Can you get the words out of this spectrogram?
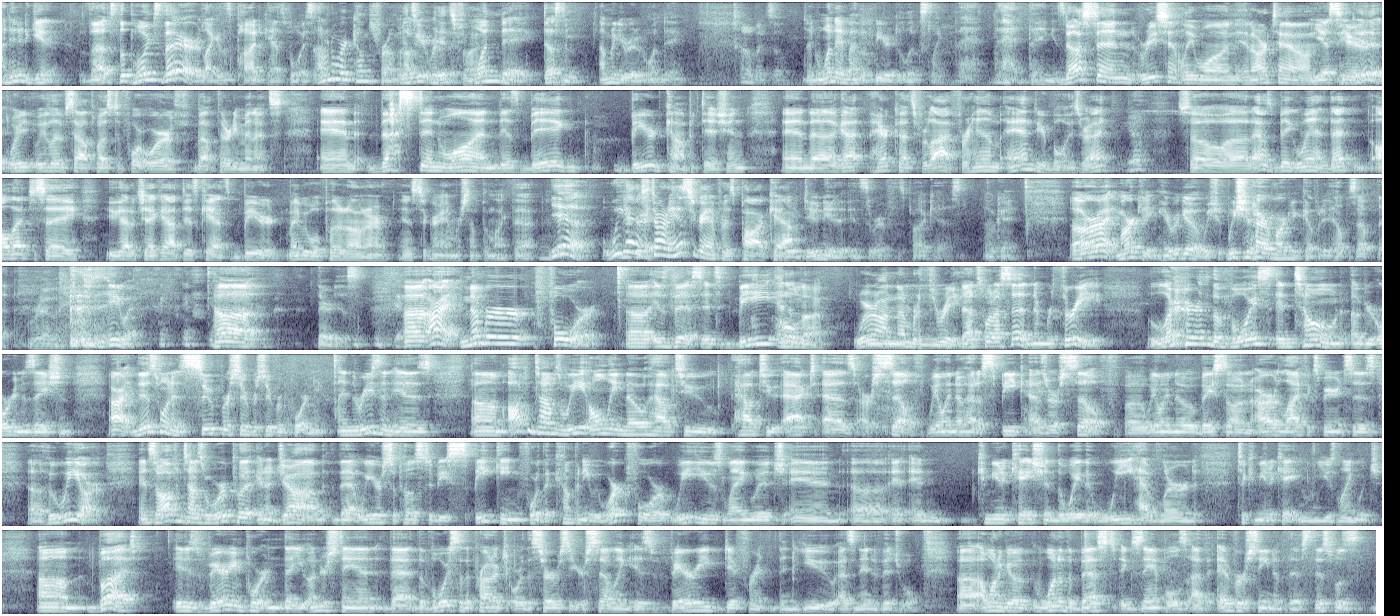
I did it again. That's the points there. Like this podcast voice. I don't know where it comes from. I'll get rid of it's it fine. one day. Dustin, I'm gonna get rid of it one day. I don't think so. And one day I'm gonna have a beard that looks like that. That thing is. Dustin recently won in our town. Yes, he here. did. We, we live southwest of Fort Worth, about 30 minutes. And Dustin won this big beard competition and uh, got haircuts for life for him and your boys, right? Yeah. So uh, that was a big win. That all that to say, you got to check out this cat's beard. Maybe we'll put it on our Instagram or something like that. Yeah, We got to start an Instagram for this podcast. We do need an Instagram for this podcast. Okay. All right, marketing. Here we go. We should we should hire a marketing company to help us out with that. Really? anyway, uh, there it is. Uh, all right, number four uh, is this. It's B. Hold on. We're on number three. That's what I said. Number three, learn the voice and tone of your organization. All right, this one is super, super, super important, and the reason is. Um, oftentimes we only know how to how to act as ourself. We only know how to speak as ourself. Uh, we only know based on our life experiences uh, who we are. And so oftentimes when we're put in a job that we are supposed to be speaking for the company we work for, we use language and uh, and, and communication the way that we have learned to communicate and use language. Um, but it is very important that you understand that the voice of the product or the service that you're selling is very different than you as an individual. Uh, I want to go one of the best examples I've ever seen of this. This was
